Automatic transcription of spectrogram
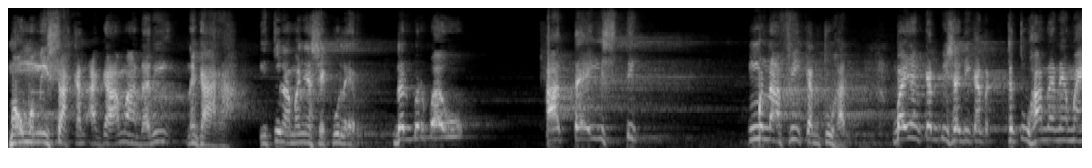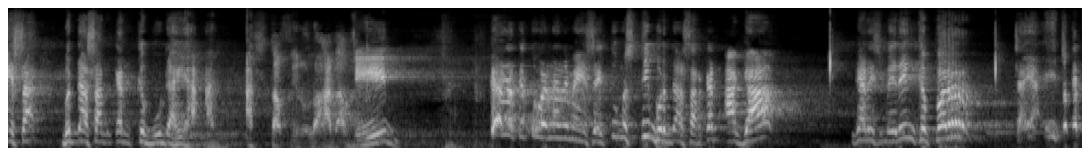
Mau memisahkan agama dari negara. Itu namanya sekuler. Dan berbau ateistik. Menafikan Tuhan. Bayangkan bisa dikatakan ketuhanan yang Maha Esa berdasarkan kebudayaan. Astagfirullahaladzim. Kalau ketuhanan yang Maha Esa itu mesti berdasarkan agama garis miring kepercayaan. Itu kan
